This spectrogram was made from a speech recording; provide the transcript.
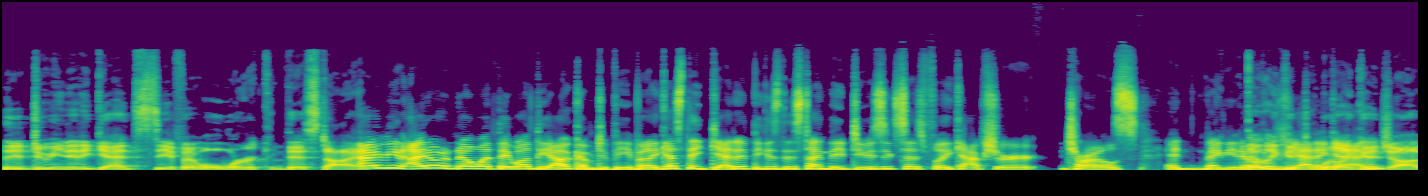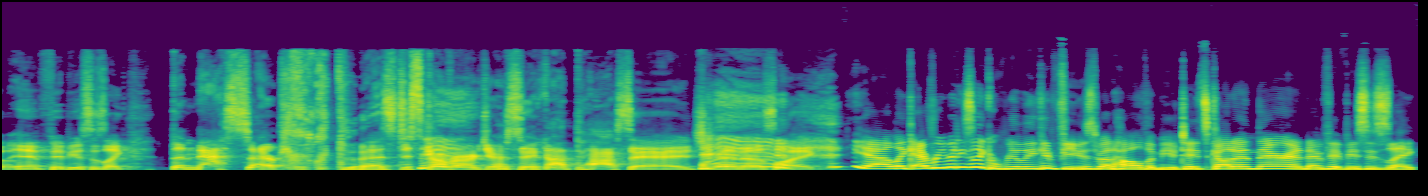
They're doing it again to see if it will work this time. I mean, I don't know what they want the outcome to be, but I guess they get it because this time they do successfully capture Charles and Magneto They're like, yet we're again. like, good job. And Amphibius is like, the master has discovered your secret passage. And I was like, Yeah, like everybody's like really confused about how all the mutates got in there, and Amphibius is like,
